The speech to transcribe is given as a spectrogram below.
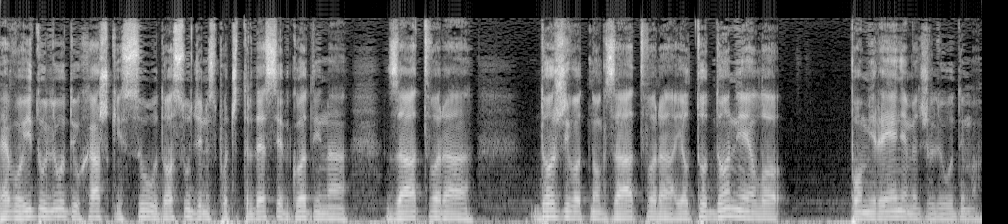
Evo, idu ljudi u Haški sud, osuđeni su po 40 godina zatvora, doživotnog zatvora. Je to donijelo pomirenje među ljudima?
